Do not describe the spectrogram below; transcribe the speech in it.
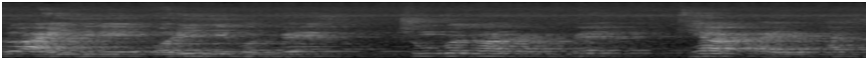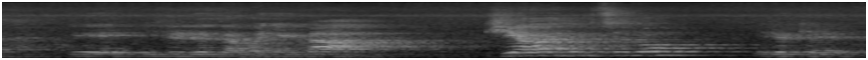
그 아이들이 어린이 법에 중고등학교 법에 대학까지 이르르다 보니까 기하급수로 이렇게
